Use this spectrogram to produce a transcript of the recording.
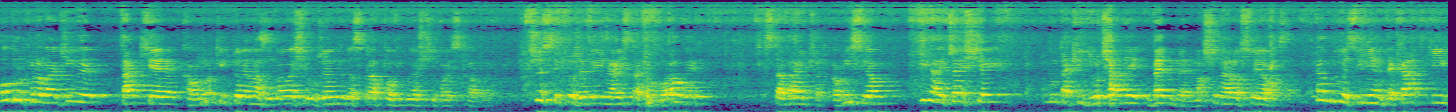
Pobór prowadziły takie komórki, które nazywały się Urzędy do Spraw Powinności Wojskowej. Wszyscy, którzy byli na listach poborowych, stawali przed komisją i najczęściej był taki druciany bęben, maszyna losująca. Tam były zwinięte kartki,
